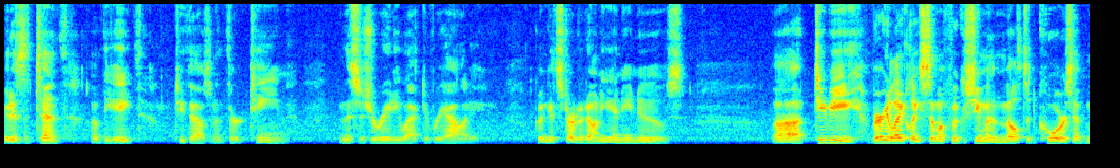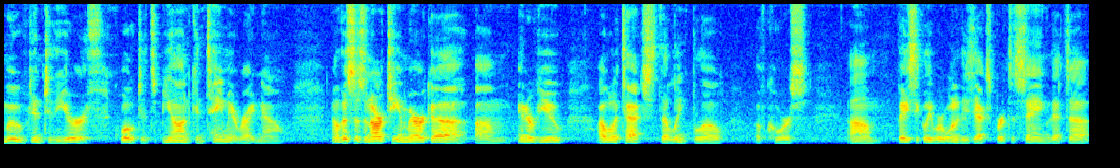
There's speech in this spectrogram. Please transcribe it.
It is the 10th of the 8th, 2013, and this is your radioactive reality. Go and get started on ENENews. Uh, TV, very likely some of Fukushima's melted cores have moved into the earth. Quote, it's beyond containment right now. Now this is an RT America um, interview. I will attach the link below, of course. Um, basically, where one of these experts is saying that, uh,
